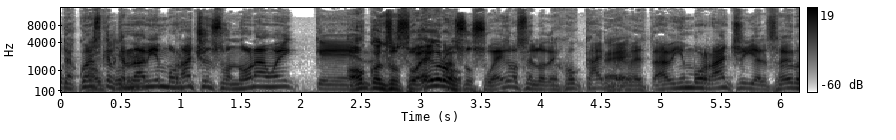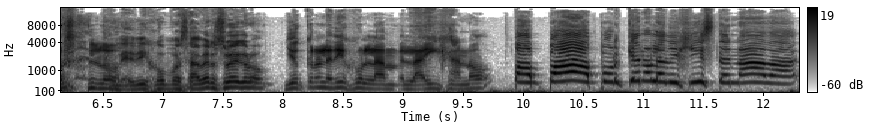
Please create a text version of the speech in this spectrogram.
¿Te acuerdas que el que andaba bien borracho en Sonora, güey? Que Oh, con su suegro. A su suegro se lo dejó caer, pero estaba bien borracho y el suegro se lo... Le dijo, pues a ver, suegro. Yo creo le dijo la, la hija, ¿no? Papá, ¿por qué no le dijiste nada?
